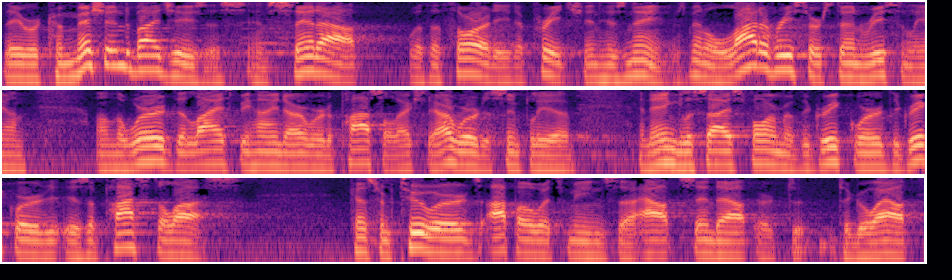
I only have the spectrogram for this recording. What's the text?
They were commissioned by Jesus and sent out with authority to preach in His name. There's been a lot of research done recently on, on the word that lies behind our word apostle. Actually, our word is simply a, an anglicized form of the Greek word. The Greek word is apostolos. It comes from two words, apo, which means uh, out, send out, or to, to go out,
